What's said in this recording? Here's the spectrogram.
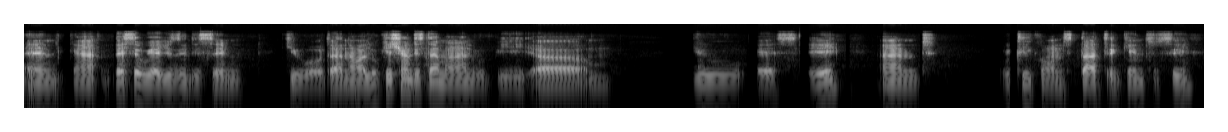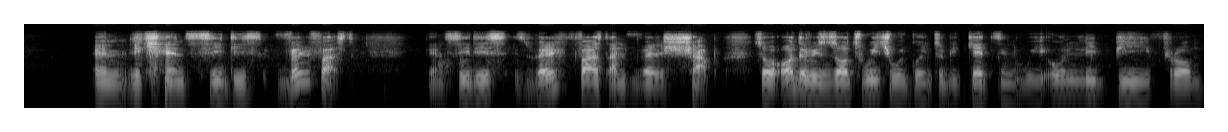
and can let's say we are using the same keyword and our location this time around will be um, USA and we click on start again to see. And you can see this very fast. You can see this is very fast and very sharp. So all the results which we're going to be getting will only be from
